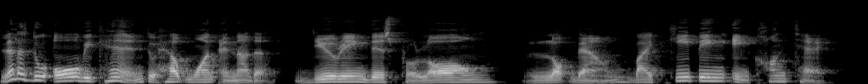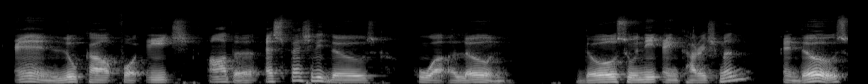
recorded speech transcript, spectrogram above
Let us do all we can to help one another during this prolonged lockdown by keeping in contact and look out for each other, especially those who are alone, those who need encouragement, and those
